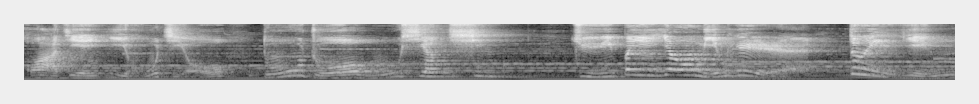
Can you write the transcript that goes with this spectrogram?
花间一壶酒，独酌无相亲。举杯邀明月，对影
